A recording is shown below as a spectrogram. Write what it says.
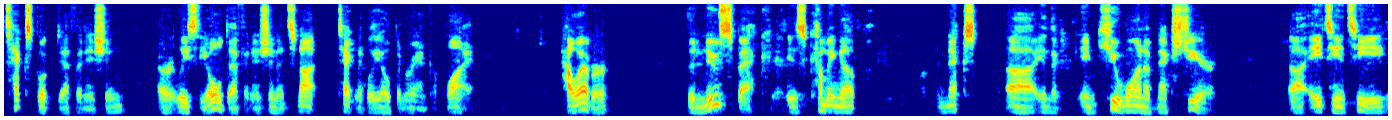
textbook definition, or at least the old definition, it's not technically Open RAN compliant. However, the new spec is coming up next uh, in the in Q1 of next year. Uh, AT&T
